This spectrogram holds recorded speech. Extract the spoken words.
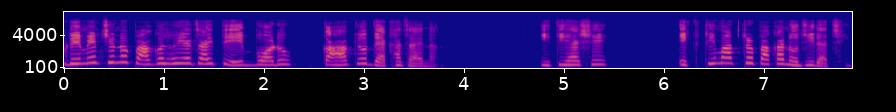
প্রেমের জন্য পাগল হইয়া যাইতে বড় কাহাকেও দেখা যায় না। ইতিহাসে একটিমাত্র পাকা নজির আছে।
